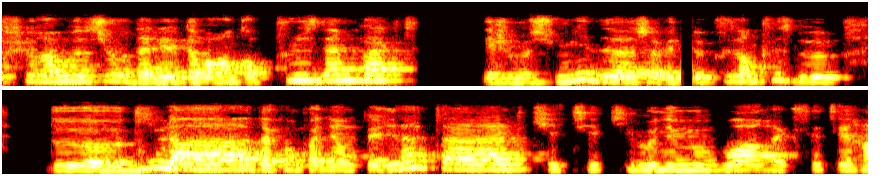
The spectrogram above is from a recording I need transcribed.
fur et à mesure d'aller d'avoir encore plus d'impact et je me suis mis, j'avais de plus en plus de, de euh, doulas, d'accompagnantes périnatales qui, venaient me voir, etc.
